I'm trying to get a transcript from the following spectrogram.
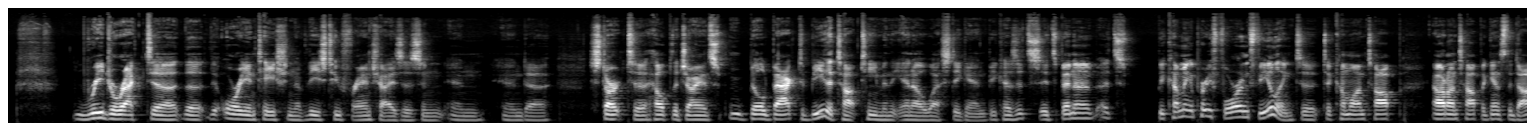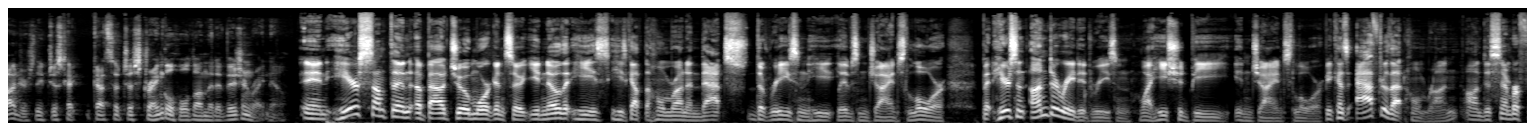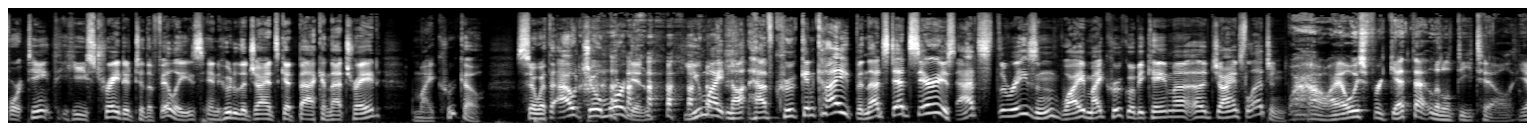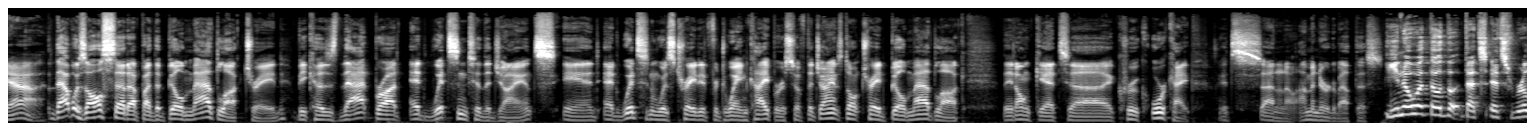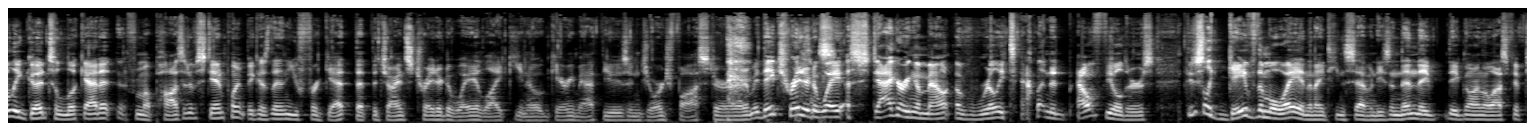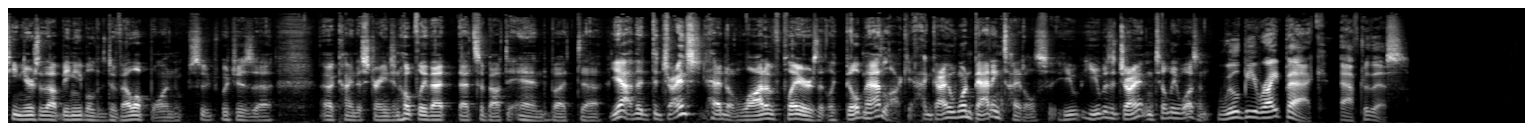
redirect uh, the the orientation of these two franchises and and and uh, start to help the Giants build back to be the top team in the NL West again because it's it's been a it's becoming a pretty foreign feeling to to come on top out on top against the Dodgers. They've just got, got, such a stranglehold on the division right now. And here's something about Joe Morgan. So you know that he's he's got the home run, and that's the reason he lives in Giants lore. But here's an underrated reason why he should be in Giants lore. Because after that home run on December 14th, he's traded to the Phillies, and who do the Giants get back in that trade? Mike Krukow. So without Joe Morgan, you might not have Kruk and Kuip, and that's dead serious. That's the reason why Mike Krukow became a, a, Giants legend. Wow, I always forget that little detail. Yeah. That was all set up by the Bill Madlock trade because that brought Ed Whitson to the Giants, and Ed Whitson was traded for Duane Kuiper. So if the Giants don't trade Bill Madlock, they don't get uh, Kruk or Kuip. It's I don't know. I'm a nerd about this. You know what though? That's it's really good to look at it from a positive standpoint because then you forget that the Giants traded away like you know Gary Matthews and George Foster. I mean, they traded yes. away a staggering amount of really talented outfielders. They just like gave them away in the 1970s, and then they've they've gone the last 15 years without being able to develop one, which is a uh, kind of strange. And hopefully that that's about to end. But uh, yeah, the, the Giants had a lot of players that like Bill Madlock, yeah, a guy who won batting titles. He he was a Giant until he wasn't. We'll be right back after this.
